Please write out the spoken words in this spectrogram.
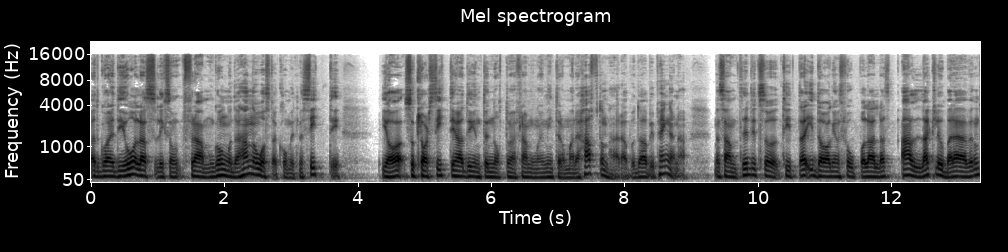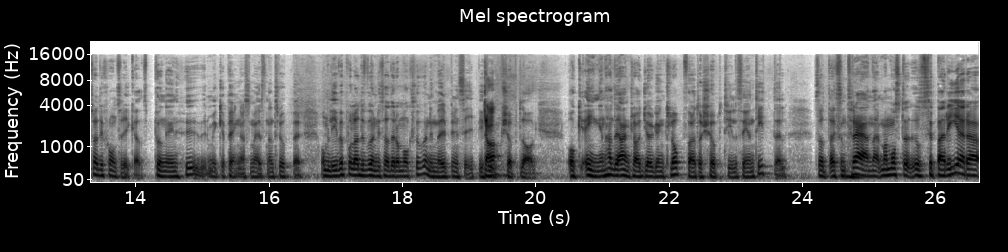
att Guardiolas liksom framgång och det han har åstadkommit med City. Ja, såklart City hade ju inte nått de här framgångarna om inte de hade haft de här Abu Dhabi-pengarna. Men samtidigt så, titta i dagens fotboll, alla, alla klubbar, även de traditionsrika, pungar in hur mycket pengar som helst i sina trupper. Om Liverpool hade vunnit hade de också vunnit med i princip, i Ja. ihopköpt lag. Och ingen hade anklagat Jürgen Klopp för att ha köpt till sig en titel. Så att liksom tränar, man måste separera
